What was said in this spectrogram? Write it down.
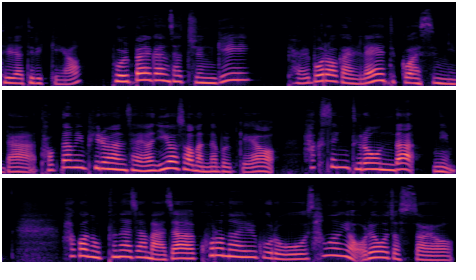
들려드릴게요. 볼빨간 사춘기 별 보러 갈래 듣고 왔습니다. 덕담이 필요한 사연 이어서 만나볼게요. 학생 들어온다 님. 학원 오픈하자마자 코로나19로 상황이 어려워졌어요.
